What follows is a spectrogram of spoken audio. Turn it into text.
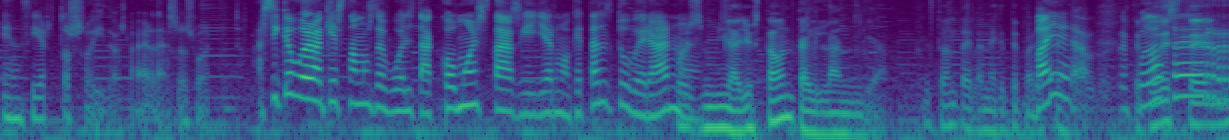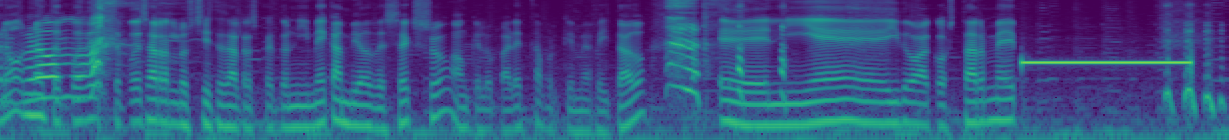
en ciertos oídos, la verdad, eso es bonito. Así que bueno, aquí estamos de vuelta. ¿Cómo estás, Guillermo? ¿Qué tal tu verano? Pues mira, yo he estado en Tailandia. ¿Qué te parece? Vaya, ¿te Te puedo puedes- te- no, no te puedes, te puedes ahorrar los chistes al respecto. Ni me he cambiado de sexo, aunque lo parezca porque me he afeitado. eh, ni he ido a acostarme.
